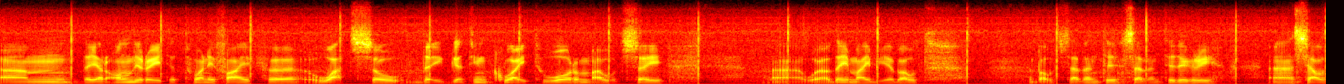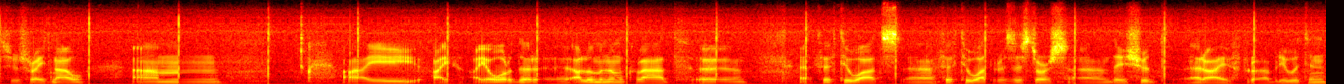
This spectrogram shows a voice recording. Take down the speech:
Um, they are only rated 25 uh, watts so they getting quite warm I would say. Uh, well they might be about about 70 70 degree uh, Celsius right now. Um, I, I, I order uh, aluminum clad uh, 50 watts 50 watt resistors and they should arrive probably within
